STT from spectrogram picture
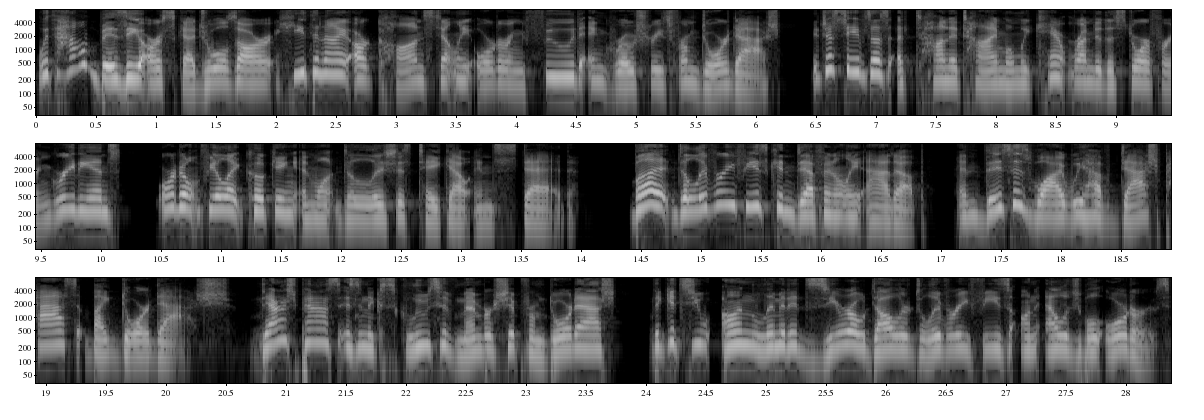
With how busy our schedules are, Heath and I are constantly ordering food and groceries from DoorDash. It just saves us a ton of time when we can't run to the store for ingredients or don't feel like cooking and want delicious takeout instead. But delivery fees can definitely add up, and this is why we have DashPass by DoorDash. DashPass is an exclusive membership from DoorDash that gets you unlimited $0 delivery fees on eligible orders,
